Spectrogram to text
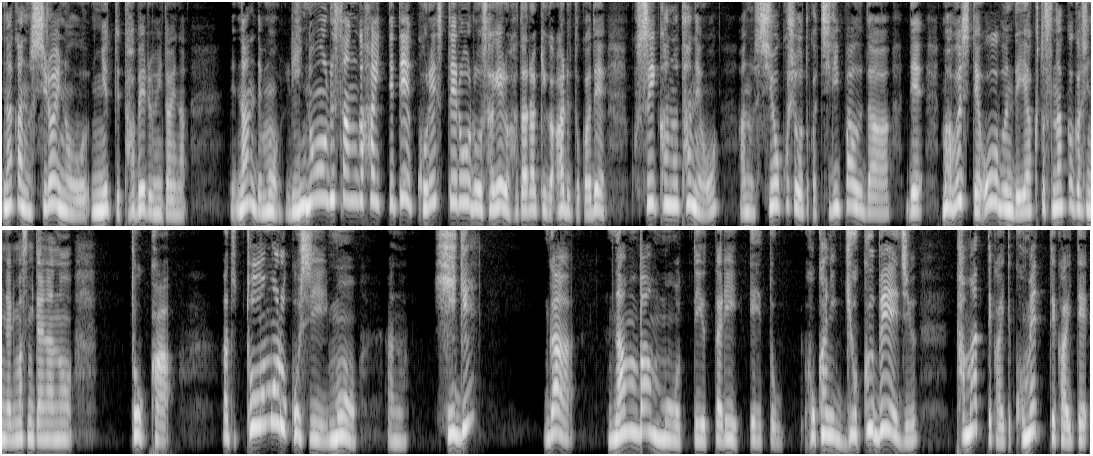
中の白いのをニュって食べるみたいな。なんでも、リノール酸が入ってて、コレステロールを下げる働きがあるとかで、スイカの種を、あの、塩胡椒とかチリパウダーでまぶしてオーブンで焼くとスナック菓子になりますみたいなのとか、あと、トウモロコシも、あの、ヒゲが南蛮毛って言ったり、えっ、ー、と、他に玉米樹、玉って書いて、米って書いて、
